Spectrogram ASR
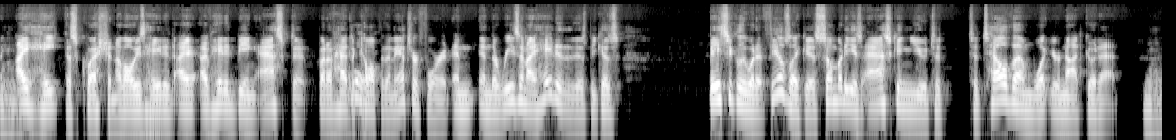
Mm-hmm. I hate this question. I've always hated. I, have hated being asked it, but I've had to come up with an answer for it. And and the reason I hated it is because basically what it feels like is somebody is asking you to to tell them what you're not good at. Mm-hmm.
